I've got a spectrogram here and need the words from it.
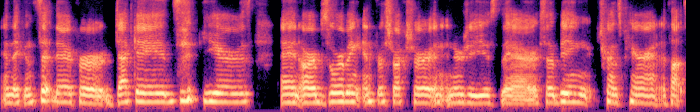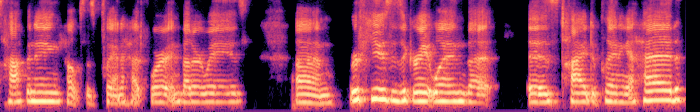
and they can sit there for decades, years, and are absorbing infrastructure and energy use there. So being transparent if that's happening helps us plan ahead for it in better ways. Um, refuse is a great one that is tied to planning ahead,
